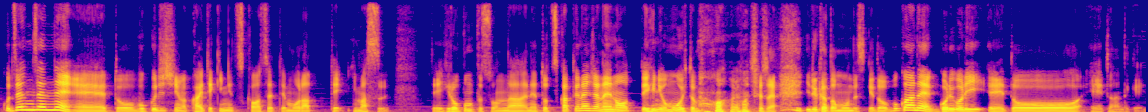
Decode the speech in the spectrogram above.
これ全然ね、えっ、ー、と、僕自身は快適に使わせてもらっています。で、ヒロポンプそんなネット使ってないんじゃないの？っていうふうに思う人も もしかしたらいるかと思うんですけど、僕はね、ゴリゴリ、えっ、ー、と、えっ、ー、と、なんだっけ、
